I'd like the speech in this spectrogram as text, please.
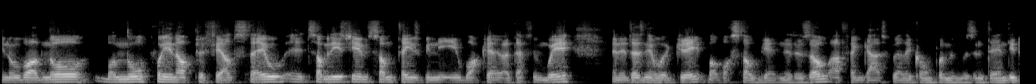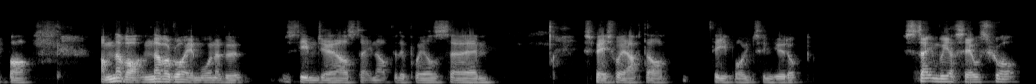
you know we're no we're no playing our preferred style in some of these games. Sometimes we need to work out a different way, and it doesn't look great, but we're still getting the result. I think that's where the compliment was intended. But I'm never I'm never going to moan about Steven Gerrard sticking up for the players. Um, especially after three points in Europe. Sticking with yourself, Scott,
